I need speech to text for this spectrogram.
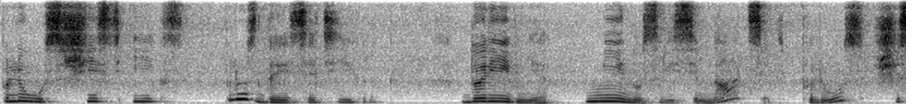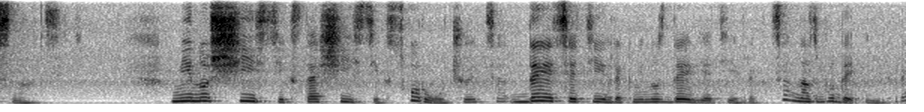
плюс 6х плюс 10y дорівнює мінус 18 плюс 16. Мінус 6х та 6х скорочується. 10y мінус 9y це в нас буде y.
